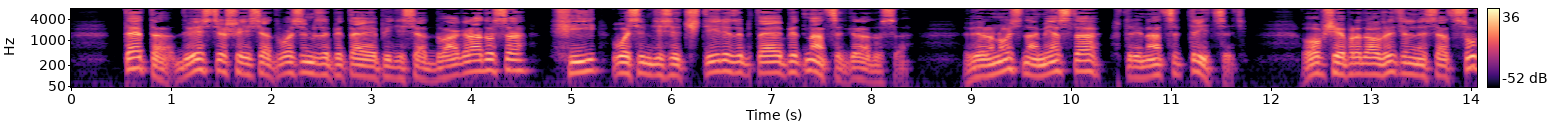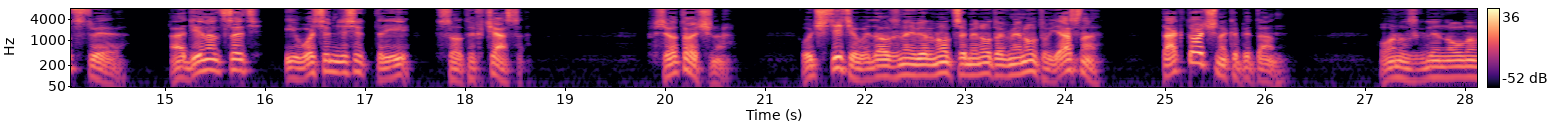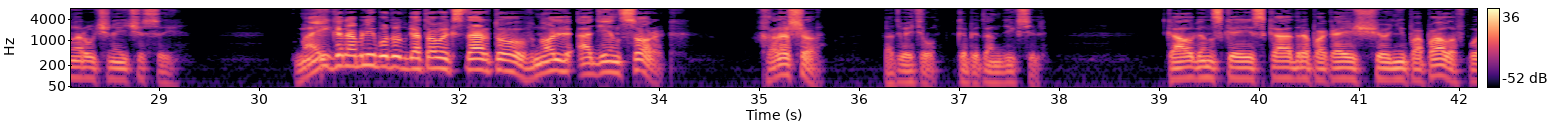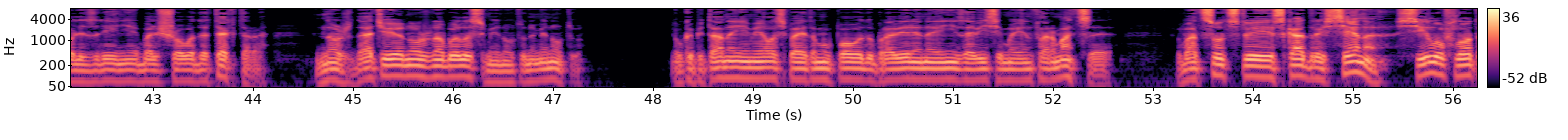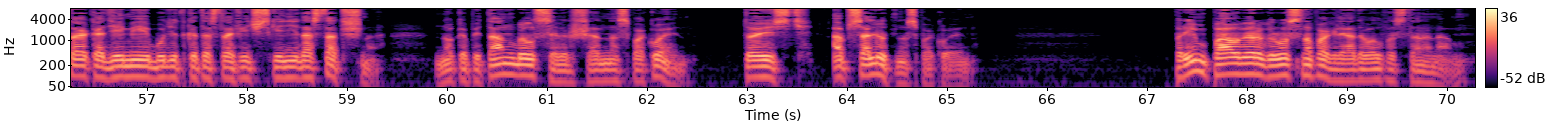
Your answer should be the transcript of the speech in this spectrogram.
Тета 268,52 градуса, Фи 84,15 градуса. Вернусь на место в 13.30. Общая продолжительность отсутствия 11,83 часа. Все точно. Учтите, вы должны вернуться минута в минуту, ясно? Так точно, капитан. Он взглянул на наручные часы. Мои корабли будут готовы к старту в 01.40. Хорошо. — ответил капитан Диксель. Калганская эскадра пока еще не попала в поле зрения большого детектора, но ждать ее нужно было с минуты на минуту. У капитана имелась по этому поводу проверенная независимая информация. В отсутствие эскадры Сена силу флота Академии будет катастрофически недостаточно, но капитан был совершенно спокоен. То есть абсолютно спокоен. Прим Палвер грустно поглядывал по сторонам.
